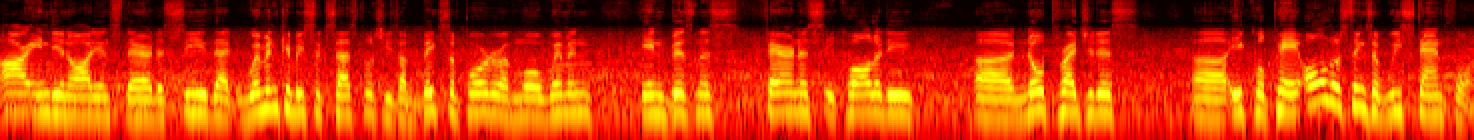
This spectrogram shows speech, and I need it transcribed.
our Indian audience there to see that women can be successful. She's a big supporter of more women in business, fairness, equality, uh, no prejudice, uh, equal pay, all those things that we stand for,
